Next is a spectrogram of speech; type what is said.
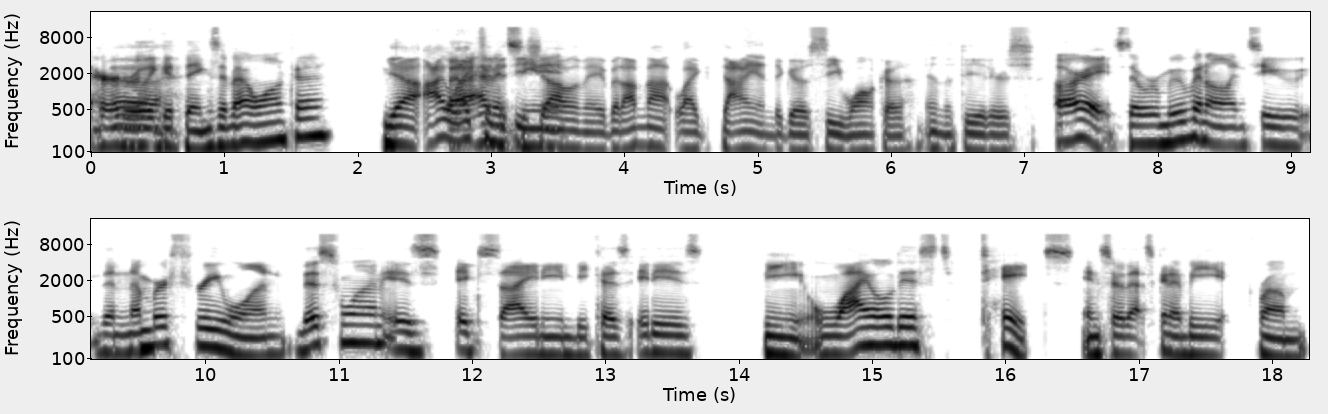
heard really Uh, good things about Wonka. Yeah, I But I like haven't Timothée seen it. Chalamet, but I'm not like dying to go see Wonka in the theaters. All right, so we're moving on to the number three one. This one is exciting because it is the wildest takes. And so that's going to be from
